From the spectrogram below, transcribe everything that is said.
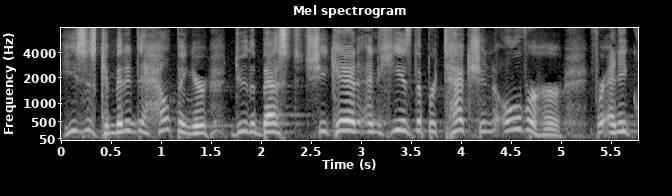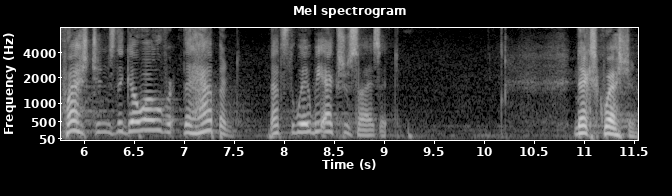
He's just committed to helping her do the best she can, and he is the protection over her for any questions that go over that happen. That's the way we exercise it. Next question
